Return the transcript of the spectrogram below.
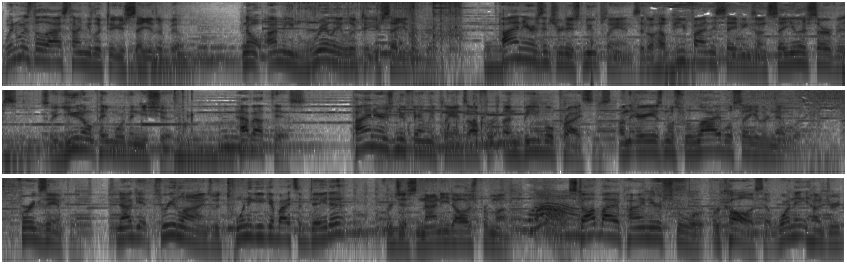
When was the last time you looked at your cellular bill? No, I mean really looked at your cellular bill. Pioneer has introduced new plans that'll help you find the savings on cellular service so you don't pay more than you should. How about this? Pioneer's new family plans offer unbeatable prices on the area's most reliable cellular network. For example, now get three lines with 20 gigabytes of data for just $90 per month. Wow. Stop by a Pioneer store or call us at 1 800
